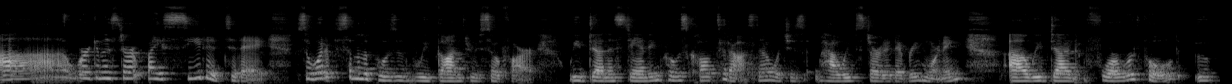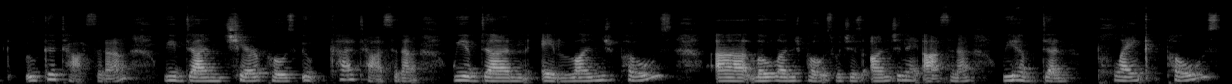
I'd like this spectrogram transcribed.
uh, we're gonna start by seated today. So what are some of the poses we've gone through so far? We've done a standing pose called Tadasana, which is how we've started every morning. Uh, we've done forward fold, Uttanasana. We've done chair pose, Utkatasana. We have done a lunge pose, uh, low lunge pose, which is Anjaneyasana. We have done plank pose.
